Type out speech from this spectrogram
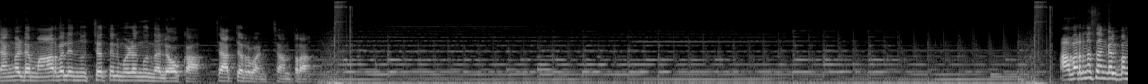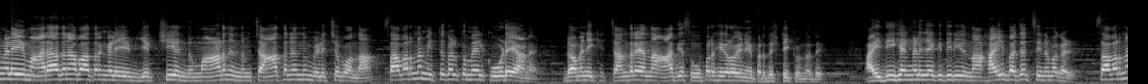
ഞങ്ങളുടെ മാർവൽ എന്നുച്ചത്തിൽ മുഴങ്ങുന്ന ലോക ചാപ്റ്റർ വൺ ചന്ദ്ര. അവർണ സങ്കല്പങ്ങളെയും ആരാധനാപാത്രങ്ങളെയും യക്ഷിയെന്നും മാണെന്നും ചാത്തനെന്നും വിളിച്ചു പോന്ന സവർണ മിത്തുകൾക്കുമേൽ കൂടെയാണ് ഡൊമിനിക് ചന്ദ്ര എന്ന ആദ്യ സൂപ്പർ ഹീറോയിനെ പ്രതിഷ്ഠിക്കുന്നത്. ഐതിഹ്യങ്ങളിലേക്ക് തിരിയുന്ന ഹൈ ബജറ്റ് സിനിമകൾ സവർണ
